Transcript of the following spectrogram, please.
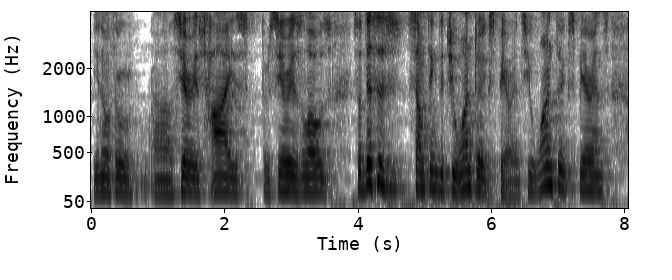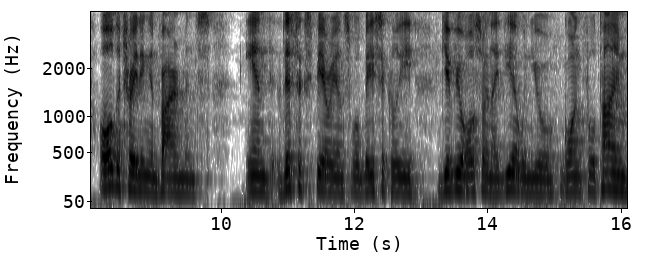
you know through uh, serious highs through serious lows. So this is something that you want to experience. You want to experience all the trading environments. And this experience will basically give you also an idea when you're going full time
